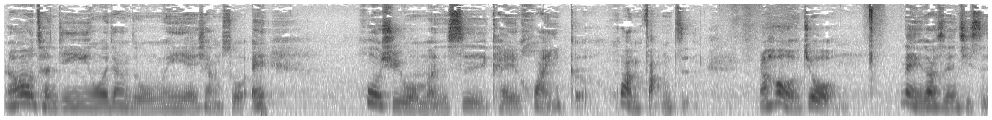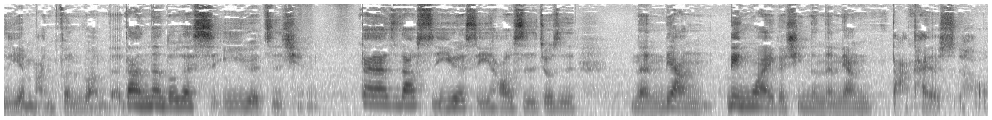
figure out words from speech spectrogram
然后曾经因为这样子，我们也想说，哎，或许我们是可以换一个换房子。然后就那一段时间其实也蛮纷乱的，但那都在十一月之前。大家知道十一月十一号是就是能量另外一个新的能量打开的时候，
